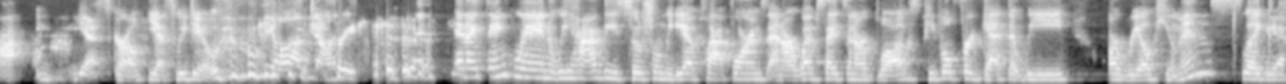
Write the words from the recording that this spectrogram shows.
Uh, yes, girl. Yes, we do. we all have challenges. and I think when we have these social media platforms and our websites and our blogs, people forget that we are real humans. Like yeah.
